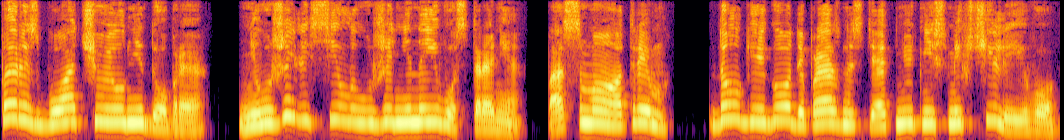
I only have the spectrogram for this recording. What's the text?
Перес Буа чуял недоброе. Неужели сила уже не на его стороне? Посмотрим. Долгие годы праздности отнюдь не смягчили его,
